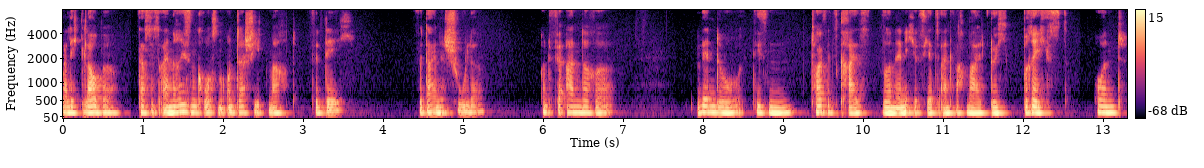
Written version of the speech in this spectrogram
weil ich glaube, dass es einen riesengroßen Unterschied macht für dich, für deine Schule und für andere, wenn du diesen Teufelskreis, so nenne ich es jetzt einfach mal, durchbrichst und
